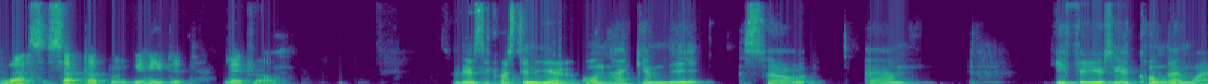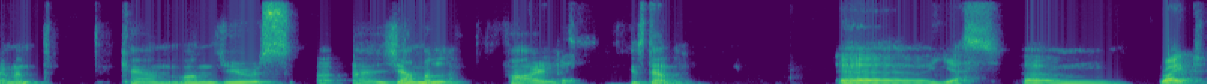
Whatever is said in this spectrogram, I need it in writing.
less setup will be needed later on. So there's a question here on HackMD. So um, if you're using a Conda environment, can one use a, a YAML file Yes. Instead? Uh, yes, um, right.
